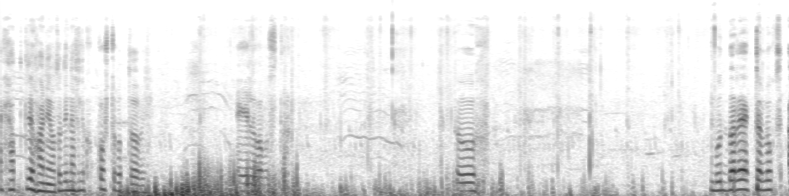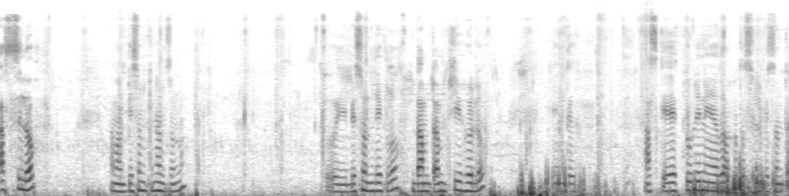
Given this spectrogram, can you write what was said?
এক হাত করে হয়নি, অতদিন আসলে খুব কষ্ট করতে হবে। এই হলো অবস্থা। তো বুধবারে একটা লোক আসছিল আমার বেসন কেনার জন্য। তো ওই বেসন দেখল, দাম টাম ঠিক হলো কিন্তু আজকে তুলে নিয়ে যাওয়ার কথা ছিল পেছনটা।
